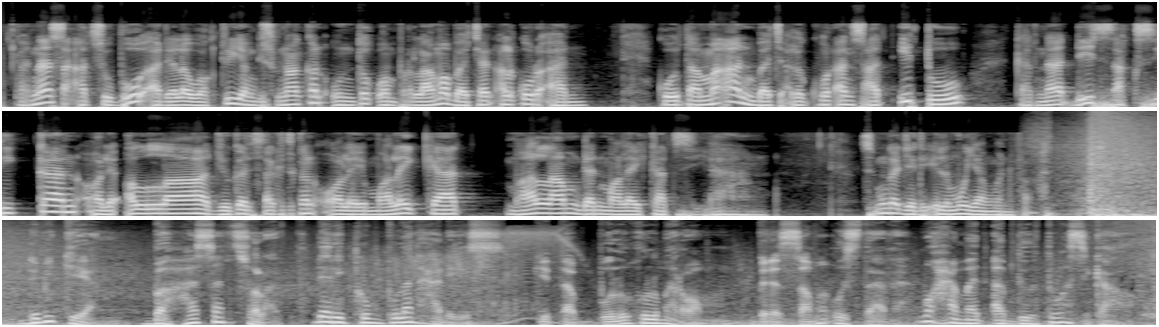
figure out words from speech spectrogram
karena saat subuh adalah waktu yang disunahkan untuk memperlama bacaan Al-Quran keutamaan baca Al-Quran saat itu karena disaksikan oleh Allah juga disaksikan oleh malaikat malam dan malaikat siang. Semoga jadi ilmu yang manfaat. Demikian bahasan sholat dari kumpulan hadis Kitab Bulughul Maram bersama Ustaz Muhammad Abdul Tuasikal.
